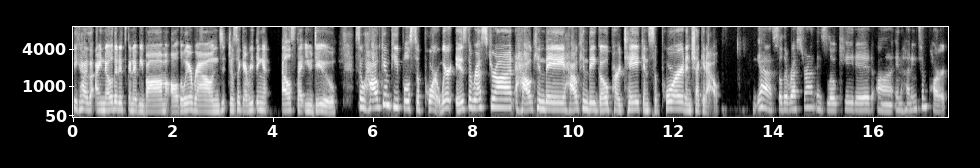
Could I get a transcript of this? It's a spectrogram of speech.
because I know that it's going to be bomb all the way around, just like everything else that you do. So how can people support? Where is the restaurant? How can they how can they go partake and support and check it out? Yeah, so the restaurant is located uh, in Huntington Park,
